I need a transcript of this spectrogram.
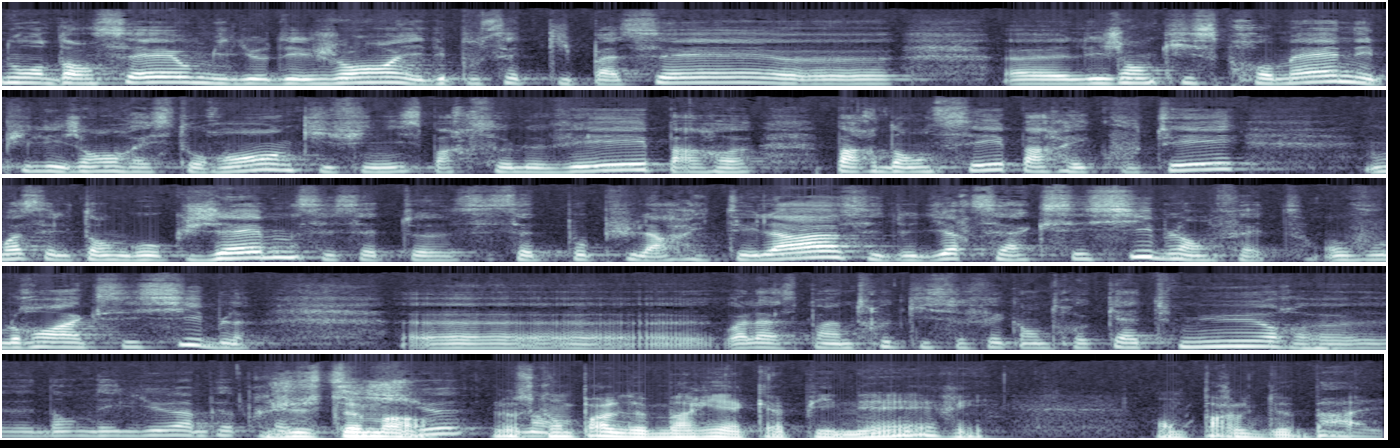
Nous, on dansait au milieu des gens, il y a des poussettes qui passaient, euh, euh, les gens qui se promènent, et puis les gens au restaurant qui finissent par se lever, par, par danser, par écouter. Moi, c'est le tango que j'aime, c'est cette, c'est cette popularité-là, c'est de dire c'est accessible en fait. On vous le rend accessible. Euh, voilà, c'est pas un truc qui se fait qu'entre quatre murs, euh, dans des lieux un peu prestigieux. Justement, lorsqu'on parle de Maria Capinaire, on parle de bal.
